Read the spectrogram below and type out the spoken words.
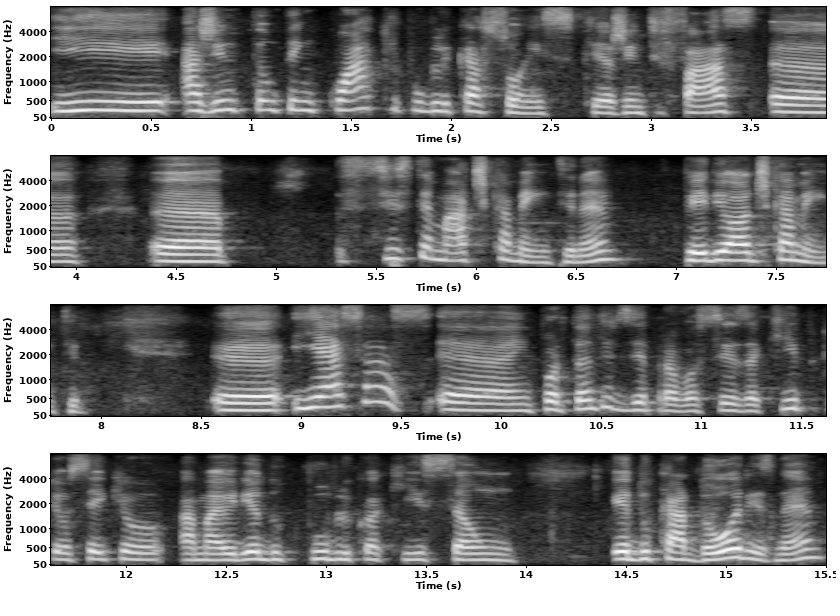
E a gente então tem quatro publicações que a gente faz uh, uh, sistematicamente, né, periodicamente. e essas é importante dizer para vocês aqui, porque eu sei que eu, a maioria do público aqui são educadores, né?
